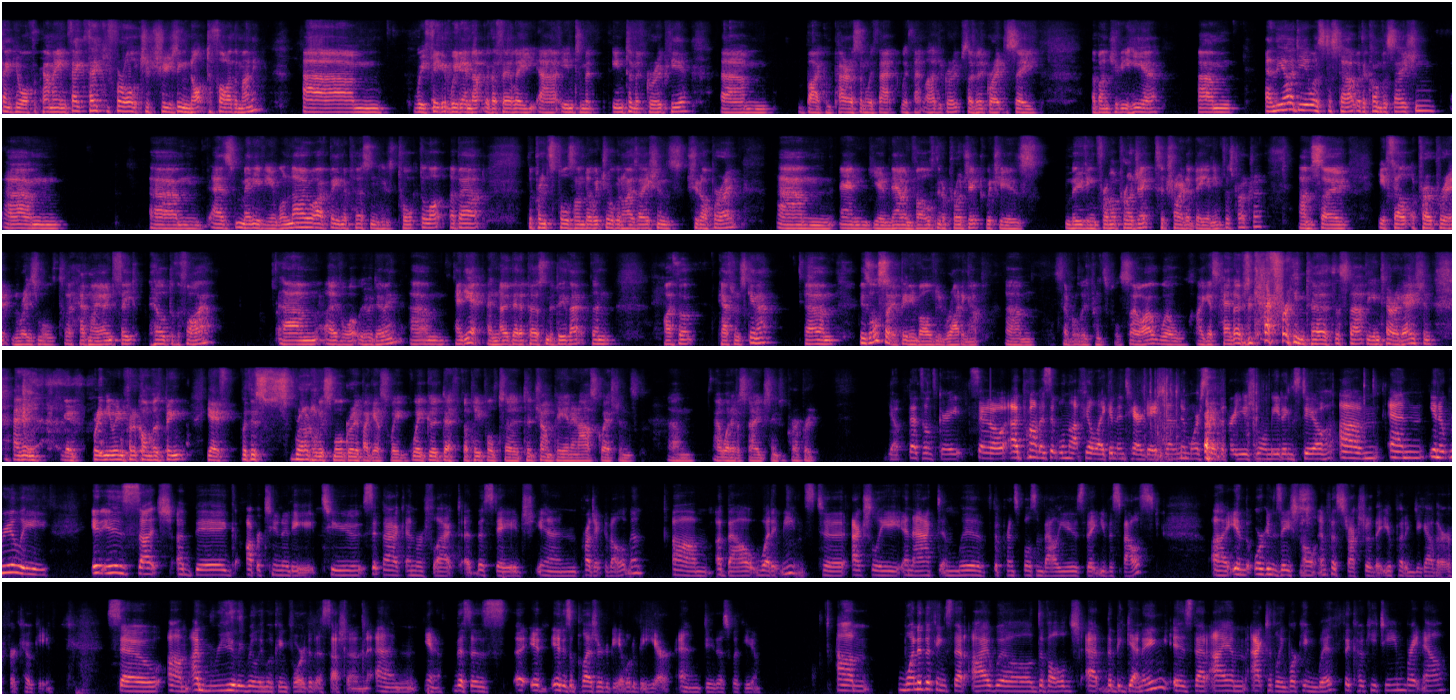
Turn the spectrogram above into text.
thank you all for coming. Thank, thank you for all choosing not to follow the money. Um, we figured we'd end up with a fairly uh, intimate intimate group here um, by comparison with that with that larger group. So it's great to see a bunch of you here. Um, and the idea was to start with a conversation. Um, um, as many of you will know, I've been a person who's talked a lot about the principles under which organizations should operate. Um, and you're now involved in a project which is moving from a project to try to be an infrastructure. Um, so it felt appropriate and reasonable to have my own feet held to the fire um, over what we were doing. Um, and yeah, and no better person to do that than I thought Katherine Skinner, um, who's also been involved in writing up um, several of these principles. So I will, I guess, hand over to Katherine to, to start the interrogation and then you know, bring you in for a conversation. Yeah, with this relatively small group, I guess we, we're good for people to, to jump in and ask questions um, at whatever stage seems appropriate. Yep, that sounds great. So I promise it will not feel like an interrogation, no more so than our usual meetings do. Um, and, you know, really, it is such a big opportunity to sit back and reflect at this stage in project development um, about what it means to actually enact and live the principles and values that you've espoused uh, in the organizational infrastructure that you're putting together for COKI. So um, I'm really, really looking forward to this session. And, you know, this is, it, it is a pleasure to be able to be here and do this with you. Um, one of the things that I will divulge at the beginning is that I am actively working with the COKI team right now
